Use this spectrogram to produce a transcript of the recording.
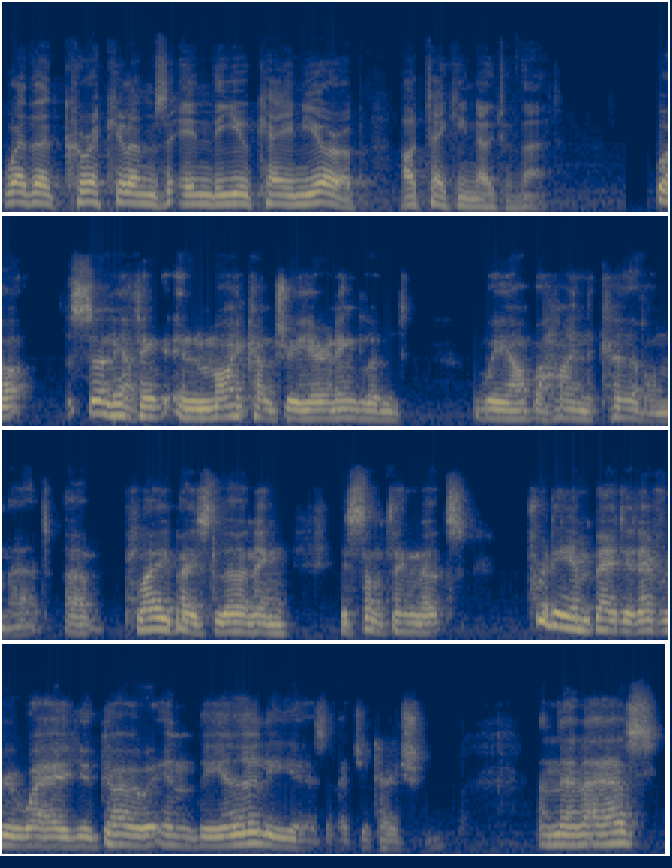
whether curriculums in the UK and Europe are taking note of that. Well, certainly, I think in my country here in England, we are behind the curve on that. Uh, play based learning is something that's pretty embedded everywhere you go in the early years of education. And then as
